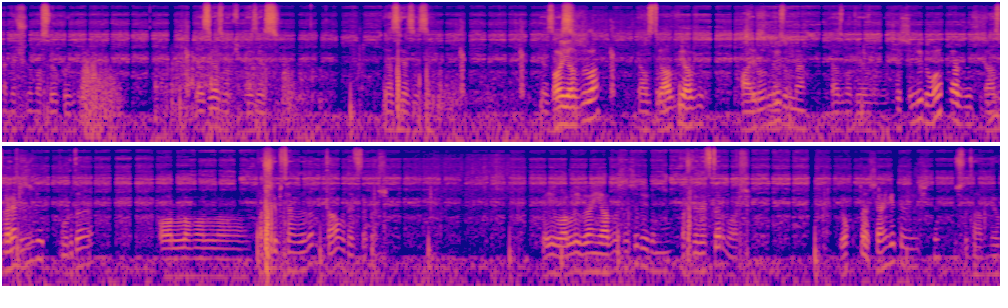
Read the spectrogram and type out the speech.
Ben de şunu masaya koydum. Yaz yaz bakayım yaz yaz. Yaz yaz yaz. Yaz Aa yazdı lan. Yazdı mı? Yazdı yazdı. Duydum ben. Yazmadı yazmadı. Sesini duydum oğlum yazdın. Sesini kalem sesi duydum. Burada Allah Allah. başka bir tane dedim daha mı defterler? Dayı vallahi ben yazma sesi duydum ya. Başka defter mi var? Yok da sen getirdin işte. İşte tamam yok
